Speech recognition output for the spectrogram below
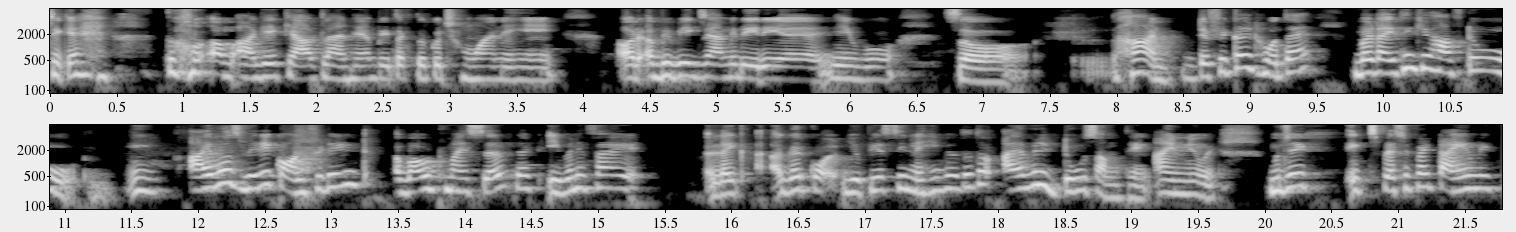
ठीक है? तो अब आगे क्या प्लान है? अभी तक तो कुछ हुआ नहीं। और अभी भी एग्ज़ाम ही दे रही है ये वो। सो so, हाँ डिफ़िकल्ट होता है but I think you have to I was very confident about my self that even if I like अगर यूपीएससी नहीं भी होता तो I will do something I knew it मुझे एक, स्पेसिफाइड टाइम एक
